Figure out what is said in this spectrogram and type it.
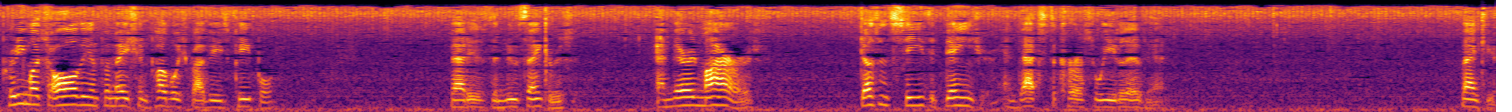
Pretty much all the information published by these people, that is, the new thinkers, and their admirers, doesn't see the danger, and that's the curse we live in. Thank you.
